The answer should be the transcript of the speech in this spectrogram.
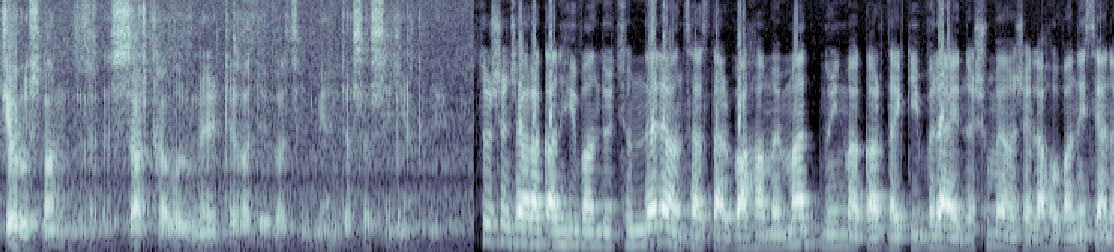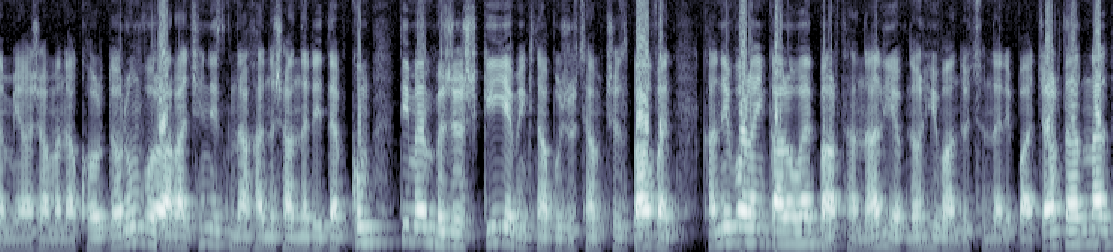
Ջերուսման սարքավորումները տեղադրված են միայն դասասենյակներում։ Սուրշնչառական հիվանդությունները անցած տարվա համեմատ նույն մակարդակի վրա է նշում է Անժելա Հովանեսյանը միաժամանակ հորդորում, որ առաջին իսկ նախանշանների դեպքում դիմեն բժշկի եւ ինքնաբուժությամբ չզբաղվեն, քանի որ այն կարող է բարթանալ եւ նոր հիվանդությունների պատճառ դառնալ,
